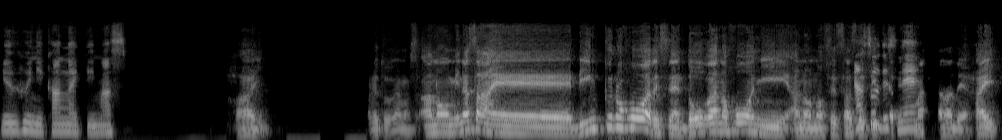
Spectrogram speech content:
いうふうに考えています。はい。ありがとうございます。あの皆さん、えー、リンクの方はですね、動画の方にあの載せさせていただきましたので、でね、はい、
